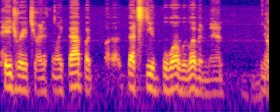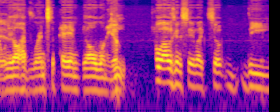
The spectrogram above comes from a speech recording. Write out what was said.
page rates or anything like that. But uh, that's the, the world we live in, man. You know, yeah. we all have rents to pay, and we all want to yep. eat. Oh, I was going to say, like, so the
